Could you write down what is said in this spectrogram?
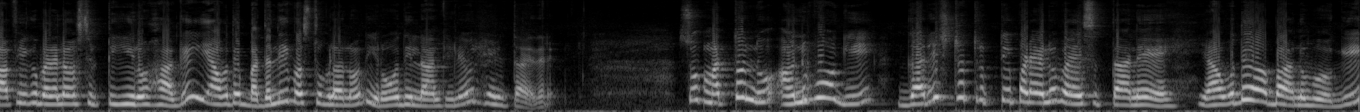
ಕಾಫಿಗೆ ಬದಲಿ ವಸ್ತು ಟೀ ಇರೋ ಹಾಗೆ ಯಾವುದೇ ಬದಲಿ ವಸ್ತುಗಳು ಅನ್ನೋದು ಇರೋದಿಲ್ಲ ಅಂತ ಹೇಳಿ ಅವ್ರು ಹೇಳ್ತಾ ಇದ್ದಾರೆ ಸೊ ಮತ್ತೊಂದು, ಅನುಭೋಗಿ ಗರಿಷ್ಠ ತೃಪ್ತಿ ಪಡೆಯಲು ಬಯಸುತ್ತಾನೆ. ಯಾವುದೇ ಒಬ್ಬ ಅನುಭೋಗಿ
